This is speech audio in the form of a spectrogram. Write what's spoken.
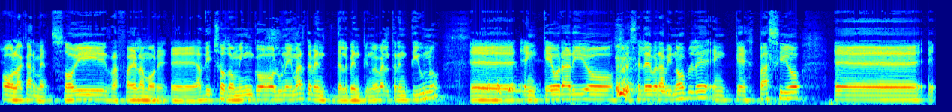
Hola Carmen, soy Rafael Amores. Eh, has dicho domingo, lunes y martes del 29 al 31. Eh, ¿En qué horario se celebra Vinoble? ¿En qué espacio? Eh,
